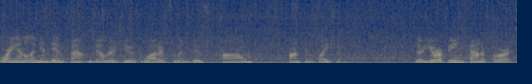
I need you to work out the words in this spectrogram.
Oriental and Indian fountain builders used water to induce calm contemplation. Their European counterparts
